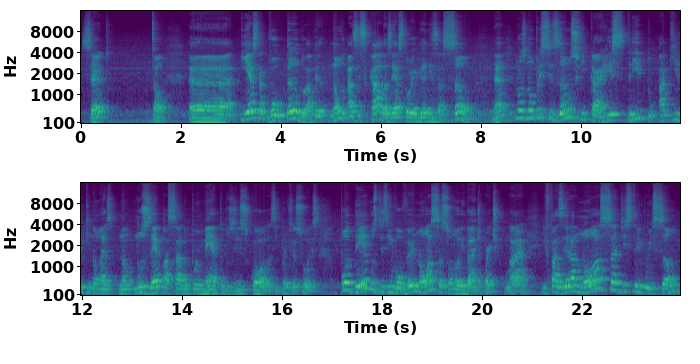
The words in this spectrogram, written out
certo? Então, Uh, e esta, voltando, não as escalas, esta organização, né, nós não precisamos ficar restrito àquilo que não, é, não nos é passado por métodos e escolas e professores. Podemos desenvolver nossa sonoridade particular e fazer a nossa distribuição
